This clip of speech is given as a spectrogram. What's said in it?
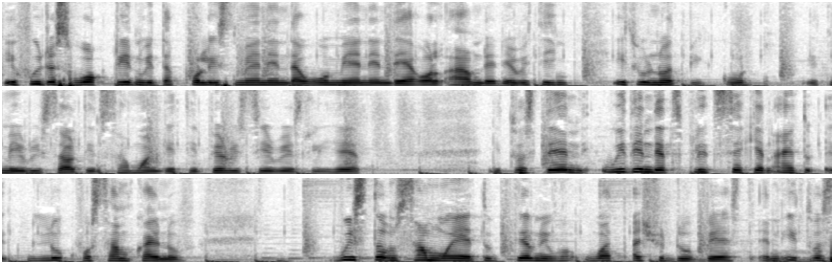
if we just walked in with the policemen and the women and they're all armed and everything, it will not be good. It may result in someone getting very seriously hurt. It was then within that split second I had to eh, look for some kind of wisdom somewhere to tell me what I should do best, and it was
